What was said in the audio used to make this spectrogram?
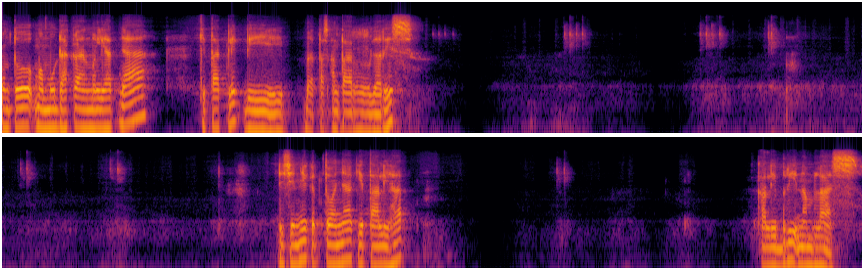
Untuk memudahkan melihatnya kita klik di batas antar garis. Di sini ketuanya kita lihat. Kalibri 16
